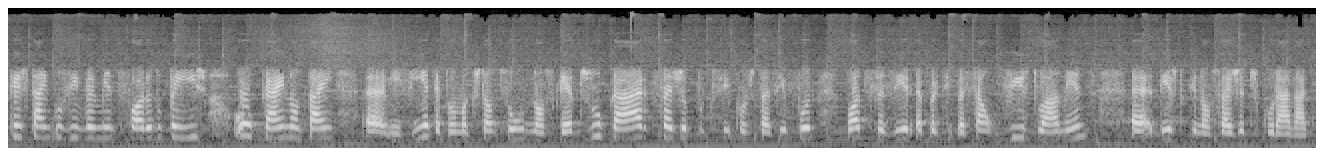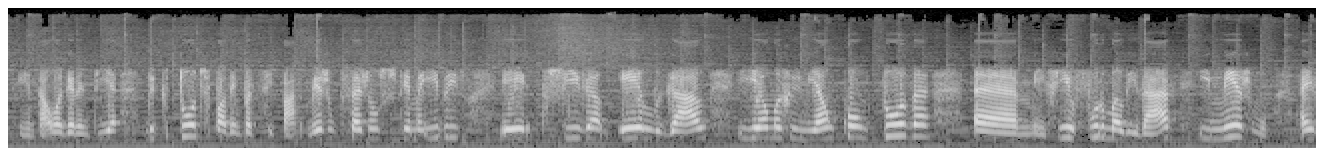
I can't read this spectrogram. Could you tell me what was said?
quem está inclusivamente fora do país ou quem não tem, uh, enfim, até por uma questão de saúde, não se quer deslocar, seja por que circunstância for, pode fazer a participação virtualmente eh, desde que não seja descurada então a garantia de que todos podem participar, mesmo que seja um sistema híbrido, é possível, é legal e é uma reunião com toda enfim, a formalidade e mesmo em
